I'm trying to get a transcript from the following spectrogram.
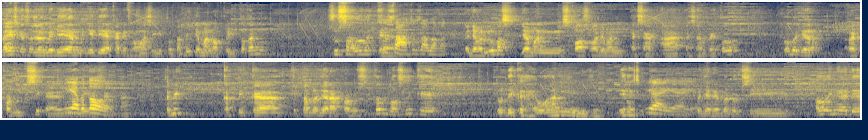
banyak sekali sosial media yang menyediakan informasi itu tapi zaman waktu itu kan susah banget kan susah susah banget zaman dulu pas zaman sekolah-sekolah zaman SMA SMP tuh lo belajar reproduksi kan Iya, betul. SMA. tapi ketika kita belajar reproduksi tuh mostly kayak lebih ke hewani gitu iya nggak sih iya iya iya belajar reproduksi oh ini ada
